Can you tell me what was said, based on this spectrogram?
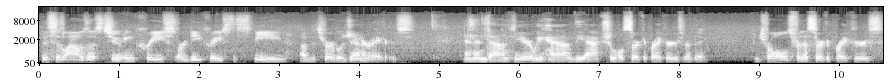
This allows us to increase or decrease the speed of the turbo generators. And then down here we have the actual circuit breakers or the controls for the circuit breakers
